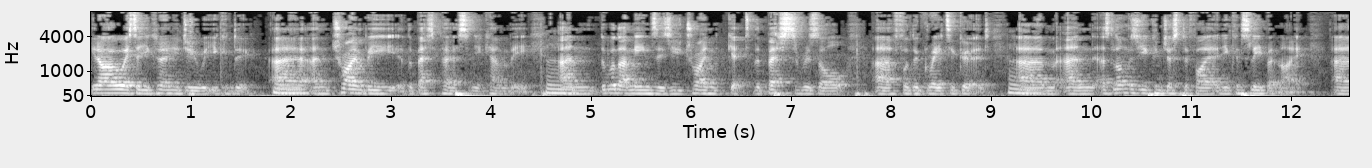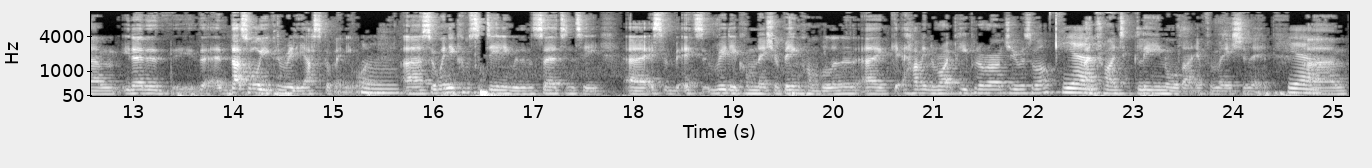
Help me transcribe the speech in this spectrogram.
you know I always say you can only do what you can do, uh, mm. uh, and try and be the best person you can be. Mm. And what that means is you try and get to the best result uh, for the greater good. Mm. Um, and as long as you can justify it and you can sleep at night, um, you know the, the, that's all you can really ask of anyone. Uh, so when it comes to dealing with uncertainty, uh, it's it's really a combination of being humble and having the right people around you as well. Yeah. And trying to glean all that information in. Yeah. Um,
